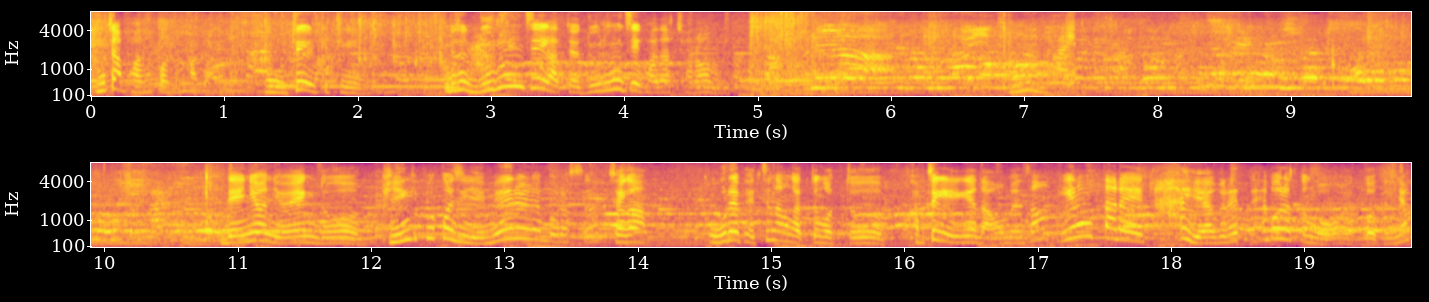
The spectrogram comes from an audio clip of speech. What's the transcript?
진짜 바삭바삭 하다. 어, 어떻게 이렇게 튀기냐. 무슨 누룽지 같아요. 누룽지 과자처럼. 내년 여행도 비행기 표까지 예매를 해버렸어요. 제가 올해 베트남 갔던 것도 갑자기 얘기가 나오면서 1월 달에 다 예약을 했- 해버렸던 거였거든요.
